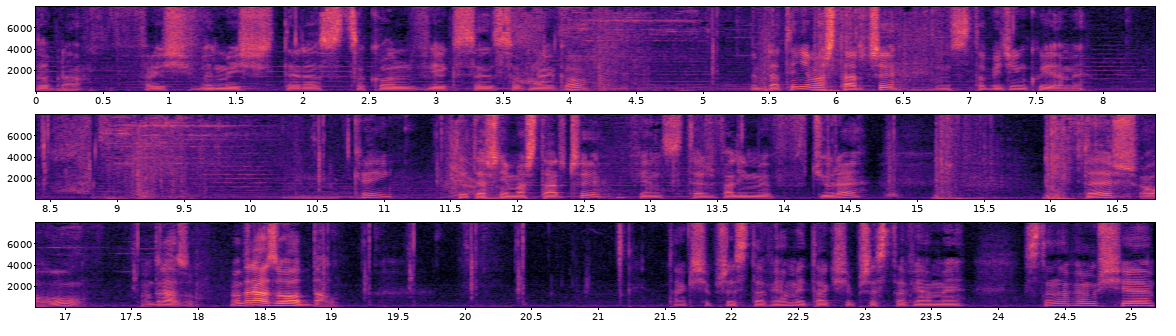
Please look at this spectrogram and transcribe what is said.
dobra, weź wymyśl teraz cokolwiek sensownego. Dobra, ty nie masz tarczy, więc tobie dziękujemy. Okej. Ty też nie masz tarczy, więc też walimy w dziurę. Też. O, od razu. Od razu oddał. Tak się przestawiamy, tak się przestawiamy. Zastanawiam się.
